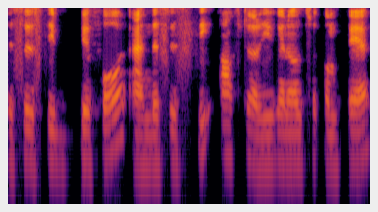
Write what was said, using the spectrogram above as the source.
This is the before and this is the after. You can also compare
